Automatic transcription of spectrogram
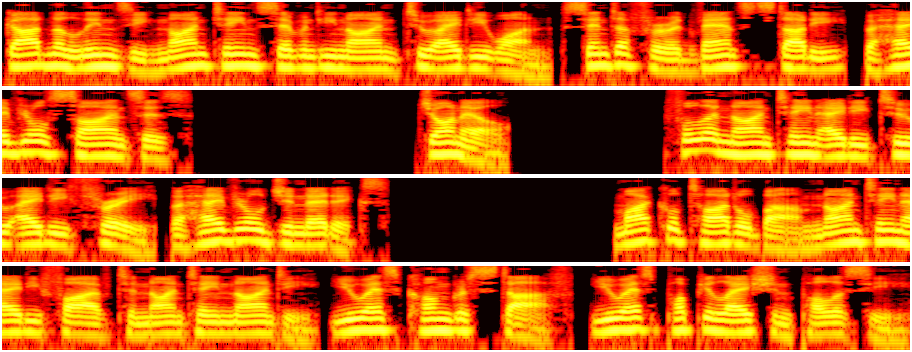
Gardner Lindzey 1979–81 Center for Advanced Study, Behavioral Sciences John L. Fuller 1982–83 Behavioral Genetics Michael Teitelbaum 1985–1990 U.S. Congress staff, U.S. Population Policy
